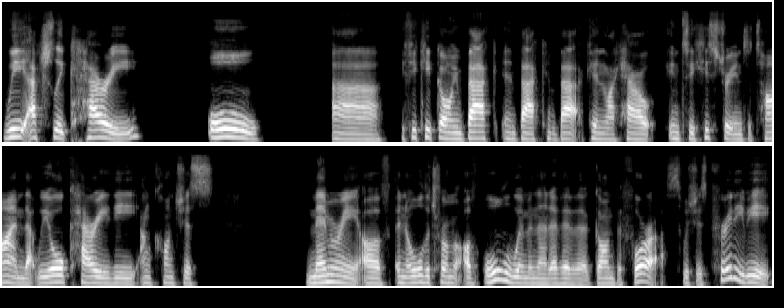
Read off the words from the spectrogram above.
we actually carry all uh, if you keep going back and back and back and like how into history into time that we all carry the unconscious memory of and all the trauma of all the women that have ever gone before us which is pretty big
